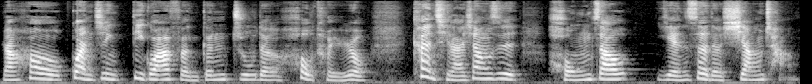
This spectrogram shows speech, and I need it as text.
然后灌进地瓜粉跟猪的后腿肉，看起来像是红糟颜色的香肠。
